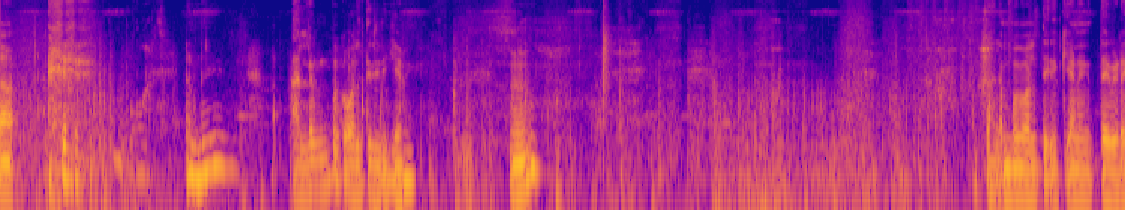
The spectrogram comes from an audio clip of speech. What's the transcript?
ഇതാ എന്ത്? അലമ്പ് കോലത്തിലിരിക്കുകയാണ് തലമ്പ് കോലത്തിരിക്കുകയാണ് ഇത്തെവിടെ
